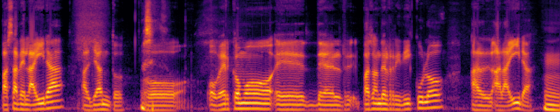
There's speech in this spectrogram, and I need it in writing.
pasa de la ira al llanto. O, ver cómo eh, pasan del ridículo al, a la ira. Mm.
